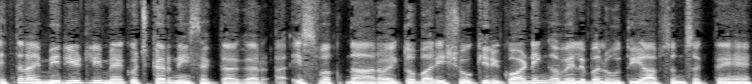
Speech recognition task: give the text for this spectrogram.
इतना इमीडिएटली मैं कुछ कर नहीं सकता, अगर इस वक्त ना आ रहा हो। एक तो हमारी शो की रिकॉर्डिंग अवेलेबल होती है, आप सुन सकते हैं।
